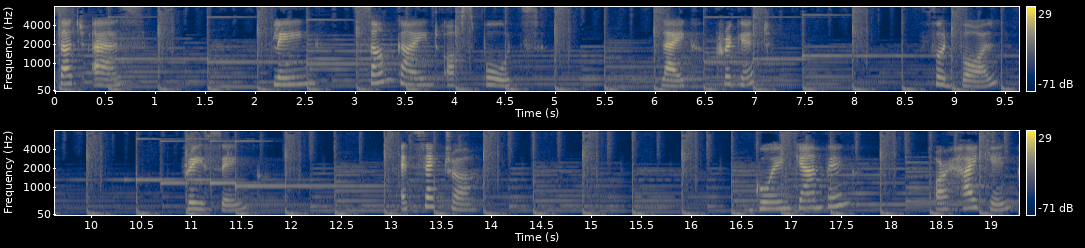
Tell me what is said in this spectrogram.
such as playing some kind of sports like cricket, football, racing, etc. Going camping or hiking,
